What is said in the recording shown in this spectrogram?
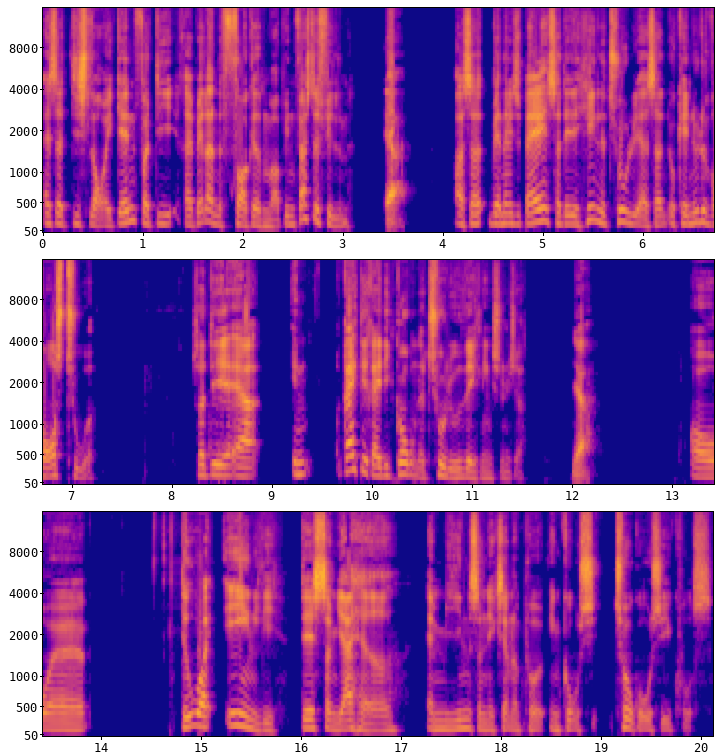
Altså, de slår igen, fordi rebellerne fuckede dem op i den første film. ja, Og så vender vi tilbage, så det er helt naturligt, altså, okay, nu er det vores tur. Så det er en rigtig, rigtig god naturlig udvikling, synes jeg. ja. Og øh, det var egentlig det, som jeg havde af mine sådan eksempler på en god, to gode sequels.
